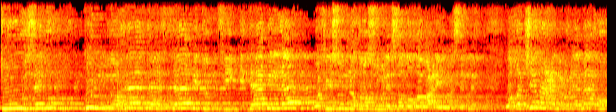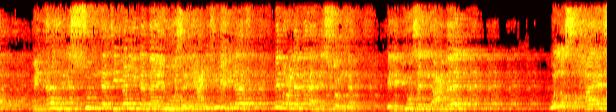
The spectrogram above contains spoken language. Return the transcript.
توزن كل هذا ثابت في كتاب الله وفي سنة رسوله صلى الله عليه وسلم. وقد جمع العلماء من أهل السنة بين ما يوزن. يعني في خلاف بين علماء أهل السنة. اللي بيوزن الأعمال ولا الصحائف؟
